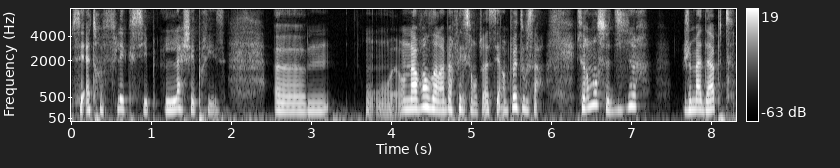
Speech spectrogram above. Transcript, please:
C'est être flexible, lâcher prise. on, on avance dans l'imperfection, tu vois, c'est un peu tout ça. C'est vraiment se dire, je m'adapte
